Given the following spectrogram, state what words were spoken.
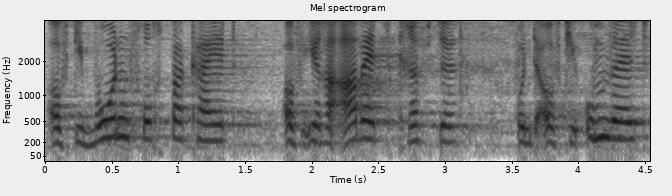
auf die Bodenfruchtbarkeit, auf ihre Arbeitskräfte und auf die Umwelt,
